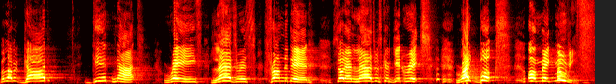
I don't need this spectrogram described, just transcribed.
Beloved, God did not raise Lazarus from the dead so that Lazarus could get rich, write books, or make movies.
